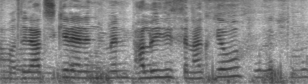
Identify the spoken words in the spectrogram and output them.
আমাদের আজকের অ্যারেঞ্জমেন্ট ভালোই হয়েছে না কেউ অনেক সুন্দর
